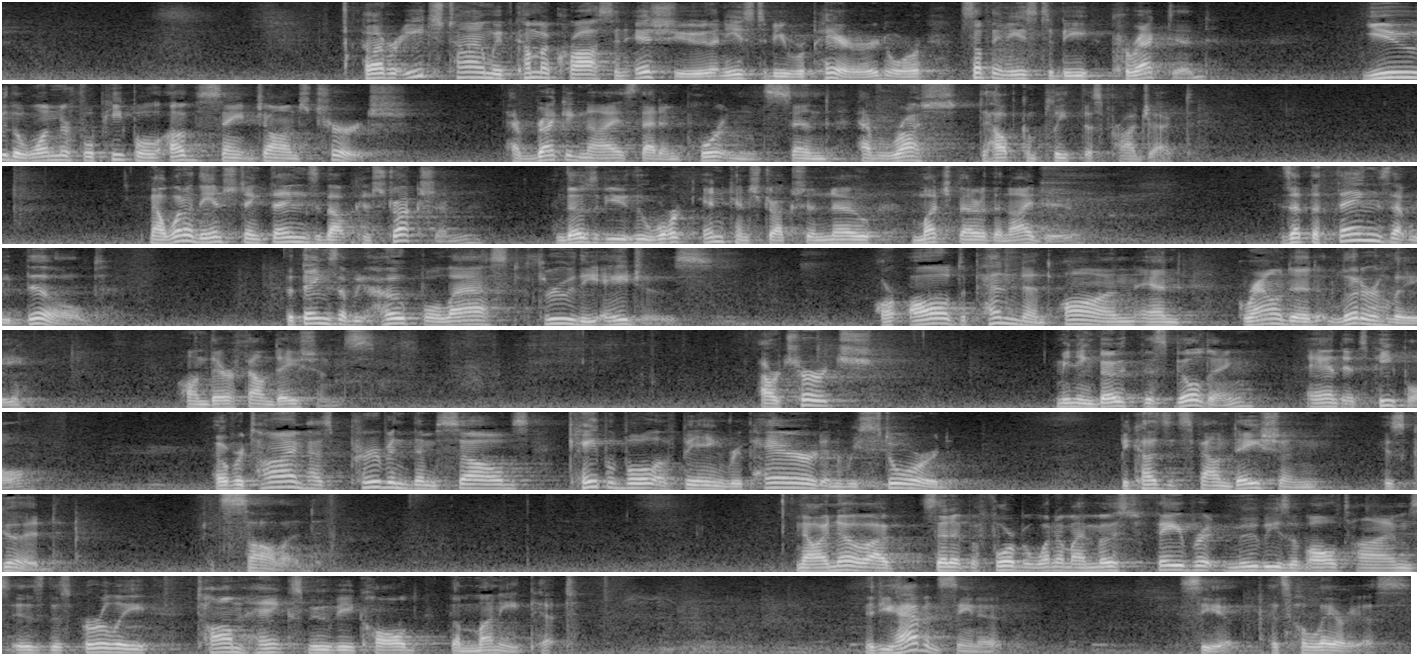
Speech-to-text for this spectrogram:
However, each time we've come across an issue that needs to be repaired or something needs to be corrected, you, the wonderful people of St. John's Church, have recognized that importance and have rushed to help complete this project. Now, one of the interesting things about construction, and those of you who work in construction know much better than I do, is that the things that we build, the things that we hope will last through the ages, are all dependent on and grounded literally on their foundations. Our church, meaning both this building and its people, over time has proven themselves capable of being repaired and restored because its foundation is good, it's solid. Now, I know I've said it before, but one of my most favorite movies of all times is this early Tom Hanks movie called The Money Pit. If you haven't seen it, see it. It's hilarious.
